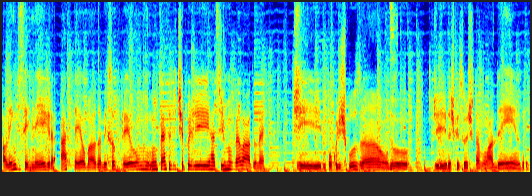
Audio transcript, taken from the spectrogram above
além de ser negra, a Thelma também sofreu um, um certo de tipo de racismo velado, né? De um pouco de exclusão do, de, das pessoas que estavam lá dentro.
